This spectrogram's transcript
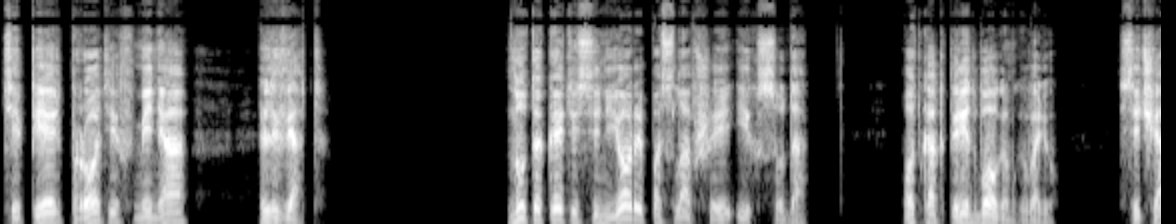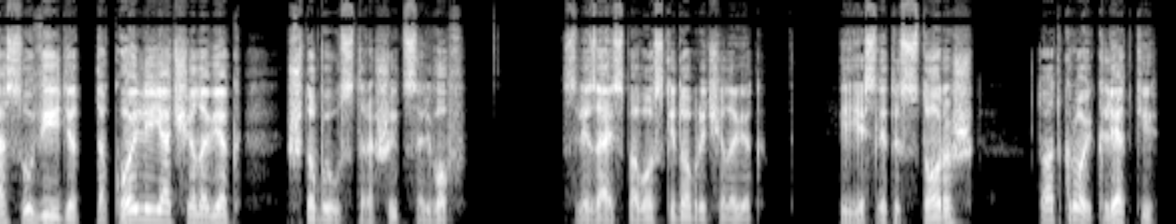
Теперь против меня львят. Ну так эти сеньоры, пославшие их сюда, вот как перед Богом говорю, сейчас увидят, такой ли я человек, чтобы устрашиться львов. Слезай с повозки, добрый человек, и если ты сторож, то открой клетки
